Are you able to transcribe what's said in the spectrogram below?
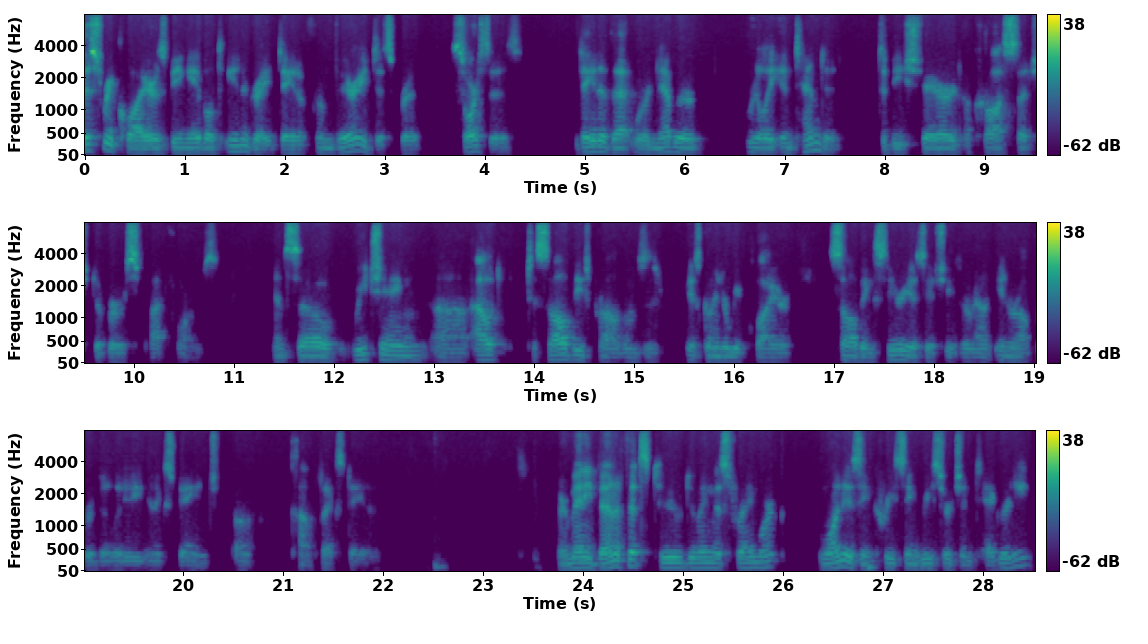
This requires being able to integrate data from very disparate sources, data that were never really intended to be shared across such diverse platforms. And so reaching uh, out to solve these problems is, is going to require solving serious issues around interoperability and exchange of complex data. There are many benefits to doing this framework. One is increasing research integrity.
